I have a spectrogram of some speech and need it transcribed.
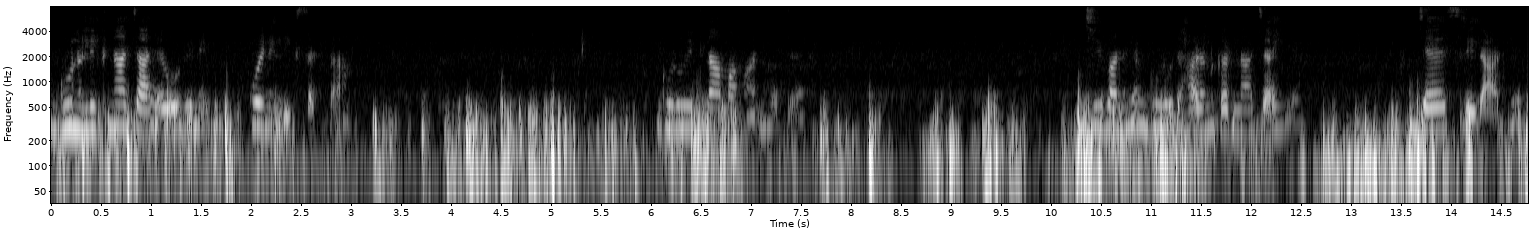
गुण लिखना चाहे वो भी नहीं, कोई नहीं लिख सकता। गुरु इतना महान होता है। जीवन में गुरु धारण करना चाहिए। जय श्री राधे।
